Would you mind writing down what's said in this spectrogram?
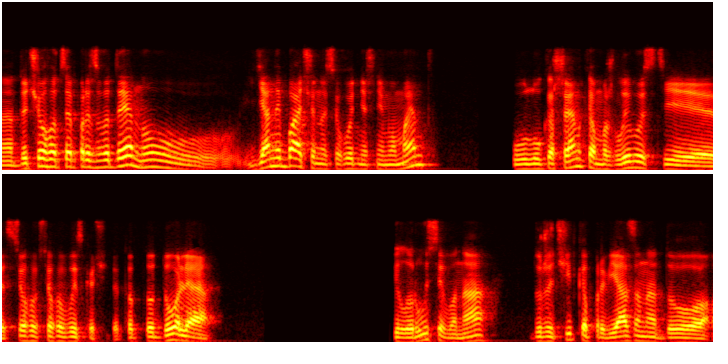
Е, До чого це призведе? Ну я не бачу на сьогоднішній момент у Лукашенка можливості з цього всього вискочити. Тобто, доля Білорусі вона дуже чітко прив'язана до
